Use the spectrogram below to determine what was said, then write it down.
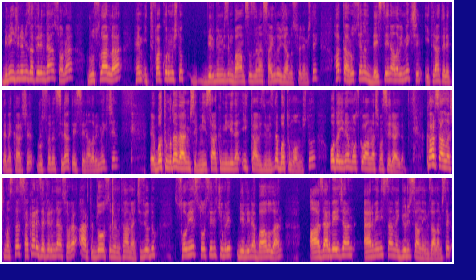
Birinci İnönü zaferinden sonra Ruslarla hem ittifak kurmuştuk, birbirimizin bağımsızlığına saygı duyacağımızı söylemiştik. Hatta Rusya'nın desteğini alabilmek için, itilaf devletlerine karşı Rusların silah desteğini alabilmek için e, Batum'u da vermiştik. Misak-ı Milli'den ilk tavizimiz de Batum olmuştu. O da yine Moskova Anlaşması'ylaydı. Kars Anlaşması da Sakarya Zaferi'nden sonra artık Doğu sınırını tamamen çiziyorduk. Sovyet Sosyalist Cumhuriyet Birliği'ne bağlı olan Azerbaycan, Ermenistan ve Gürcistan'la imzalamıştık.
